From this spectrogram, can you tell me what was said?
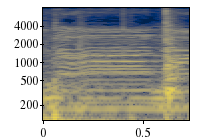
Na, na.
